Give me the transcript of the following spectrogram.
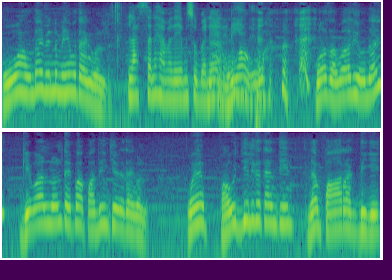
ඕවා හොඳයි වෙන්න මෙහෙම තැන්වලට. ලස්සන හැමදේම සුබ නෑ ඕවා නේද? ඕවා- ඕවා සමාධිය හොඳයි. ගෙවල් වලට එපා පදිංචි වෙන තැන්වල. ඔය පෞද්ගලික තැන් තියෙන දැන් පාරක් දිගේ.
